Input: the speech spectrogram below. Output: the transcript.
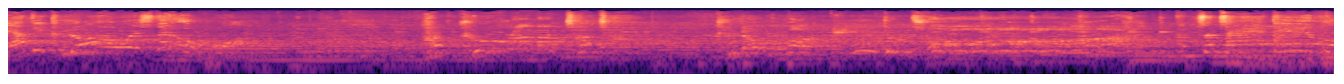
Er det klogeste ord. Hakuna Matata. Klogere end du tror. Så tag det ord.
